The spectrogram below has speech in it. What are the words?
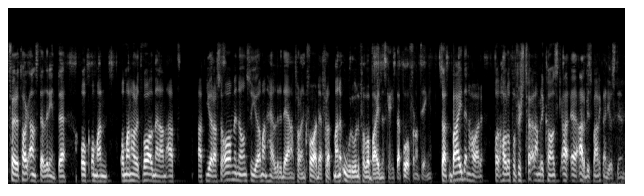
företag anställer inte och om man, om man har ett val mellan att att göra sig av med någon så gör man hellre det än att ha den kvar därför att man är orolig för vad Biden ska hitta på för någonting. Så att Biden har, håller på att förstöra amerikansk eh, arbetsmarknad just nu.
